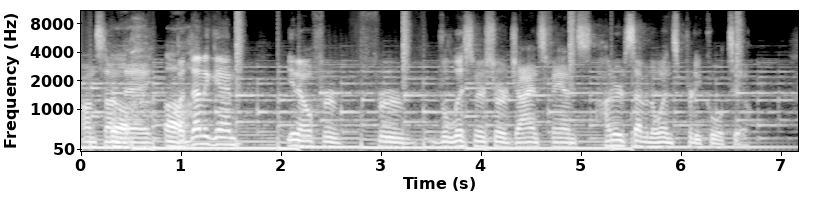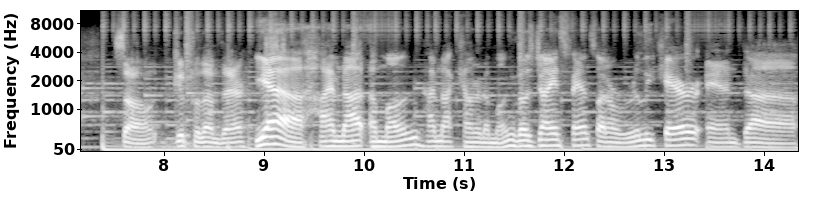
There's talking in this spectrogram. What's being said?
on Sunday. oh. But then again, you know, for for the listeners who are Giants fans, 107 wins pretty cool too. So good for them there. Yeah, I'm not among, I'm not counted among those Giants fans, so I don't really care. And uh,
